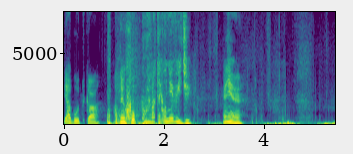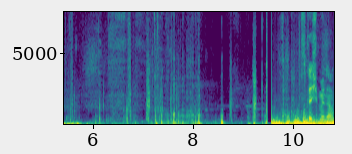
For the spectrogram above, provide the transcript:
jagódka. A ten chłop kurwa tego nie widzi. Ja nie. Jesteśmy na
